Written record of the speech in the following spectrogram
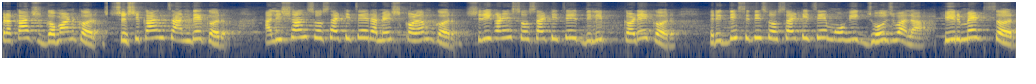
प्रकाश गवाणकर शशिकांत चांदेकर आलिशान सोसायटीचे रमेश कळमकर श्री गणेश सोसायटीचे दिलीप कडेकर रिद्धिसिद्धी सोसायटीचे मोहित झोजवाला हिरमेट sir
